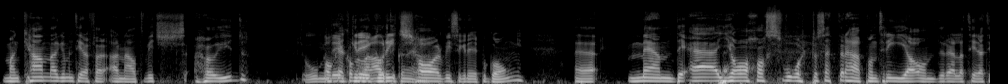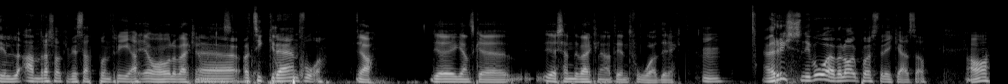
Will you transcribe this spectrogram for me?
man kan argumentera för Arnautovics höjd, Jo, och det att Gregoric har vissa grejer på gång. Eh, men det är, jag har svårt att sätta det här på en trea om du relaterar till andra saker vi satt på en trea. Jag håller verkligen med. Eh, alltså. jag tycker det är en två. Ja. Jag är ganska, jag kände verkligen att det är en tvåa direkt. Mm. Ryssnivå överlag på Österrike alltså. Ja,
